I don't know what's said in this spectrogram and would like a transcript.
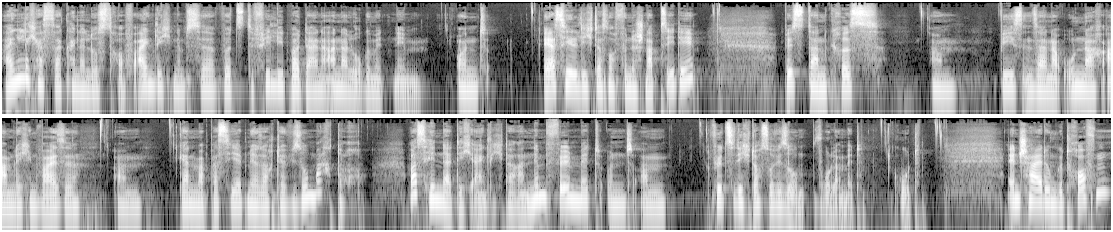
eigentlich hast du da keine Lust drauf. Eigentlich nimmst du, würdest du viel lieber deine analoge mitnehmen. Und erst hielt ich das noch für eine Schnapsidee, bis dann Chris, ähm, wie es in seiner unnachahmlichen Weise ähm, gerne mal passiert, mir sagt, ja, wieso mach doch? Was hindert dich eigentlich daran? Nimm Film mit und ähm, fühlst du dich doch sowieso wohler mit. Gut. Entscheidung getroffen.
